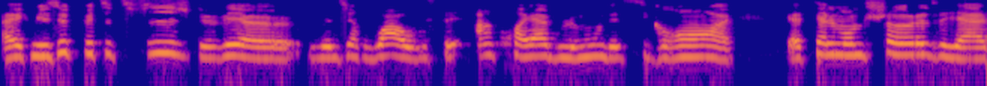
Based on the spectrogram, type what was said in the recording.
avec mes yeux de petite fille, je devais euh, me dire waouh, c'est incroyable, le monde est si grand, il y a tellement de choses, il y a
